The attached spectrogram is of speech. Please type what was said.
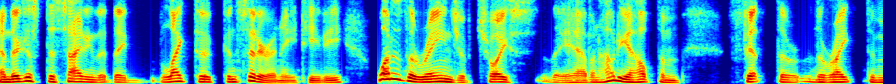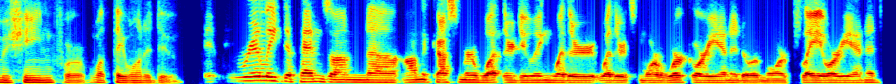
and they're just deciding that they'd like to consider an atv what is the range of choice they have and how do you help them fit the the right the machine for what they want to do it really depends on uh, on the customer what they're doing whether whether it's more work oriented or more play oriented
